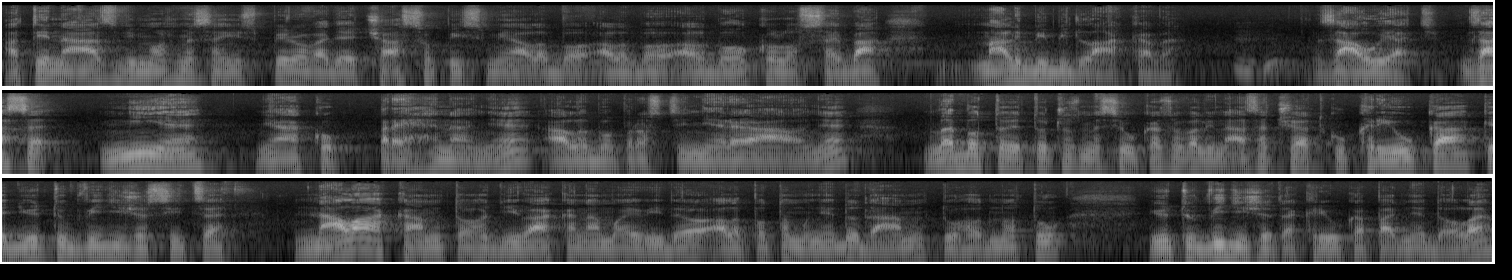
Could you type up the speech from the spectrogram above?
A tie názvy môžeme sa inšpirovať aj časopismi alebo, alebo, alebo okolo seba. Mali by byť lákavé. Mm-hmm. Zaujať. Zase nie nejako prehnane alebo proste nereálne, lebo to je to, čo sme si ukazovali na začiatku, krivka, keď YouTube vidí, že síce nalákam toho diváka na moje video, ale potom mu nedodám tú hodnotu, YouTube vidí, že tá krivka padne dole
